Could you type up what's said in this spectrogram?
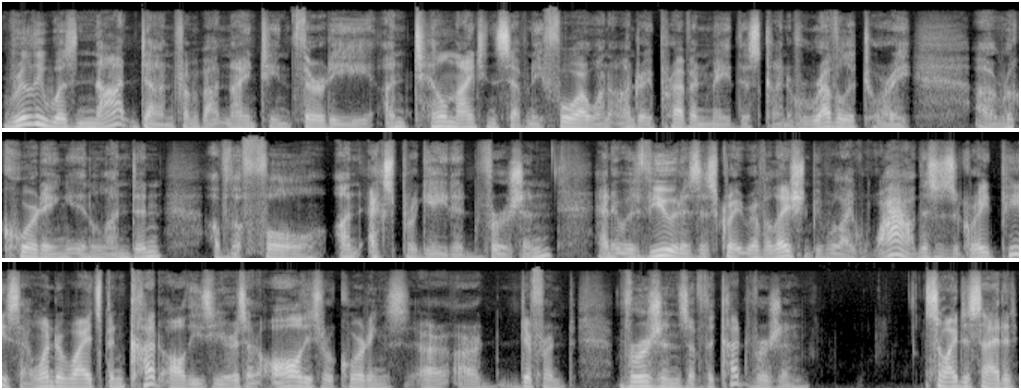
really was not done from about 1930 until 1974 when Andre Previn made this kind of revelatory uh, recording in London of the full unexpurgated version. And it was viewed as this great revelation. People were like, wow, this is a great piece. I wonder why it's been cut all these years and all these these recordings are, are different versions of the cut version. So I decided,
